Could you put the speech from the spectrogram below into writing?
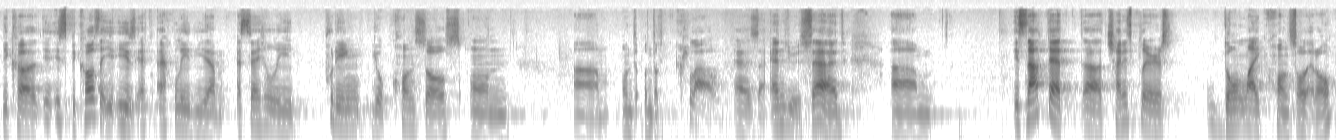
because it's because it is actually the um, essentially putting your consoles on um, on, the, on the cloud, as Andrew said. Um, it's not that uh, Chinese players don't like console at all.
